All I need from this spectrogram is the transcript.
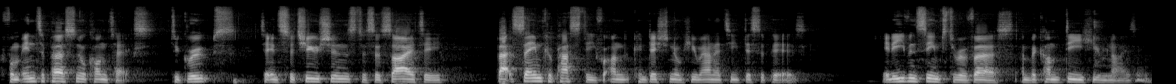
from interpersonal contexts to groups, to institutions, to society, that same capacity for unconditional humanity disappears. It even seems to reverse and become dehumanizing.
